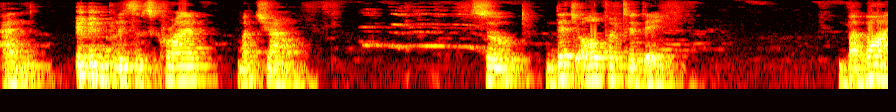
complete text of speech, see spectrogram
and please subscribe my channel. So that's all for today. Bye bye.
